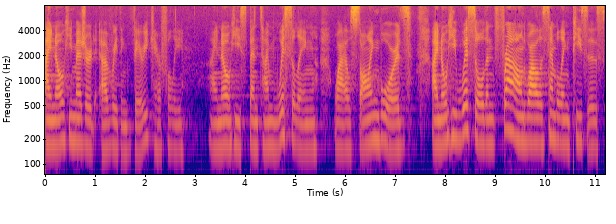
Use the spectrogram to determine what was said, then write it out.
I know he measured everything very carefully. I know he spent time whistling while sawing boards. I know he whistled and frowned while assembling pieces,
